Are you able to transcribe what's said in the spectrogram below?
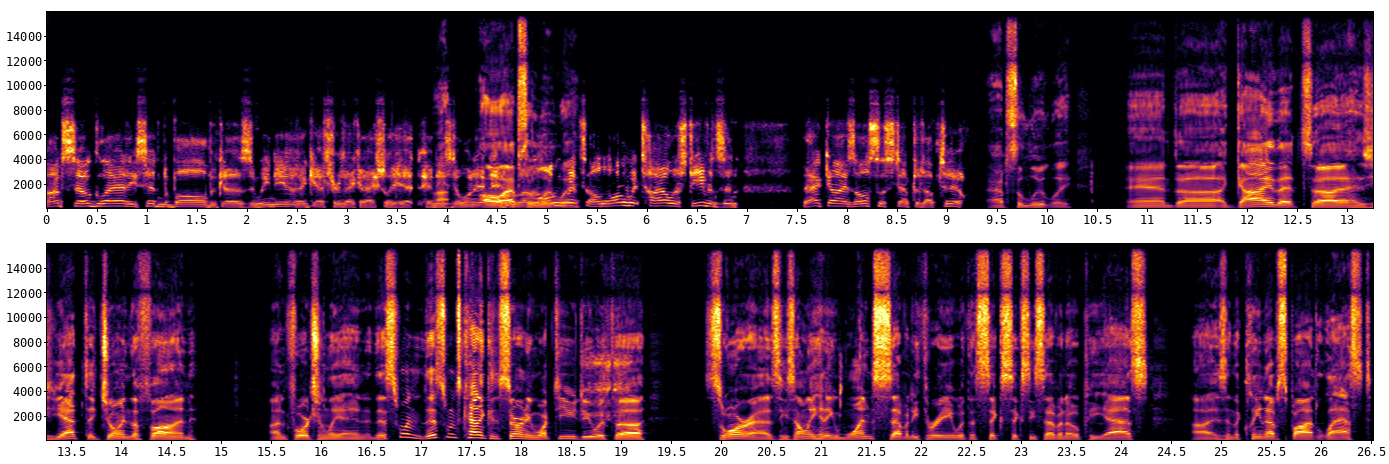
I'm so glad he's hitting the ball because we needed a catcher that could actually hit, and he's uh, doing it. oh, and absolutely. Along with, along with Tyler Stephenson, that guy's also stepped it up too. Absolutely, and uh, a guy that uh, has yet to join the fun unfortunately. And this one, this one's kind of concerning. What do you do with uh, Suarez? He's only hitting 173 with a 667 OPS. Uh, is in the cleanup spot. Last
